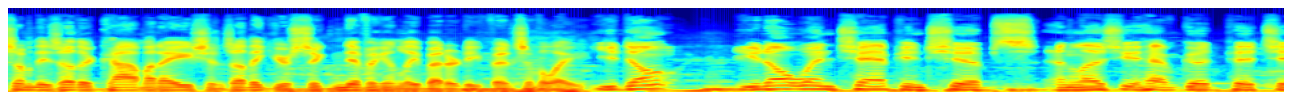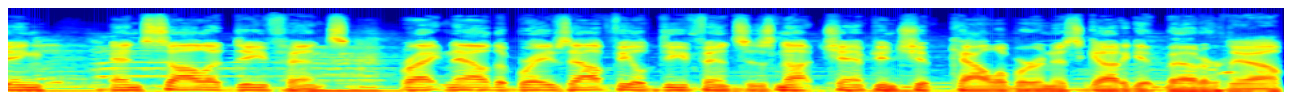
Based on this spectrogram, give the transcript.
some of these other combinations. I think you're significantly better defensively. You don't you don't win championships unless you have good pitching and solid defense. Right now, the Braves outfield defense is not championship caliber, and it's got to get better. Yeah.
